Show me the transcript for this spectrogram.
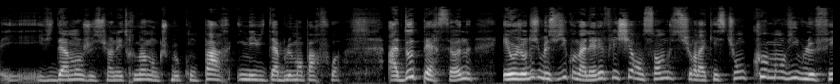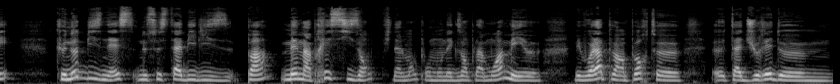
et évidemment, je suis un être humain, donc je me compare inévitablement parfois à d'autres personnes. Et aujourd'hui, je me suis dit qu'on allait réfléchir ensemble sur la question comment vivre le fait? Que notre business ne se stabilise pas, même après six ans, finalement, pour mon exemple à moi, mais, euh, mais voilà, peu importe euh, ta durée de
